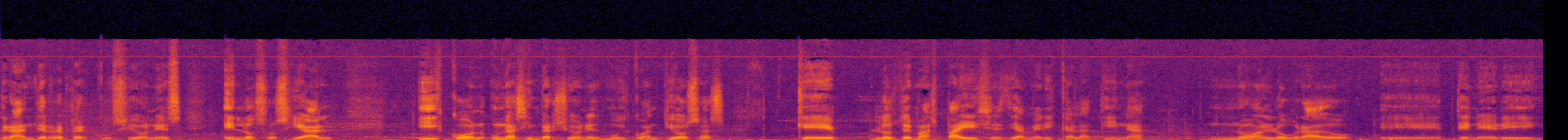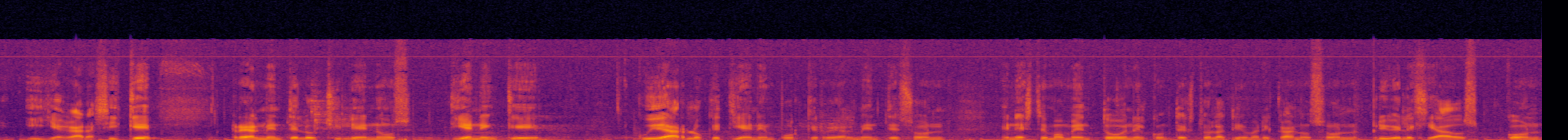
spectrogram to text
grandes repercusiones en lo social y con unas inversiones muy cuantiosas que los demás países de América Latina no han logrado eh, tener y, llegar. Así que realmente los chilenos tienen que cuidar lo que tienen porque realmente son, en este momento, en el contexto latinoamericano, son privilegiados con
